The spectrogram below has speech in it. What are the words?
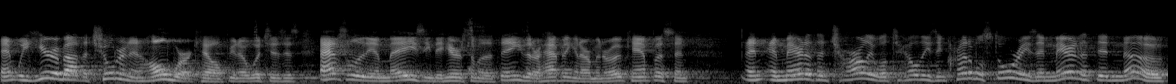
and we hear about the children and homework help, you know, which is, is absolutely amazing to hear some of the things that are happening in our Monroe campus. And, and, and Meredith and Charlie will tell these incredible stories, and Meredith didn't know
